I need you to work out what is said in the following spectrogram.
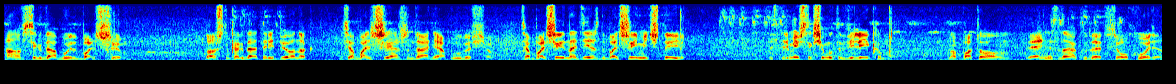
оно всегда будет большим. Потому что когда ты ребенок, у тебя большие ожидания о будущем, у тебя большие надежды, большие мечты. Ты стремишься к чему-то великому. Но потом, я не знаю, куда это все уходит.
